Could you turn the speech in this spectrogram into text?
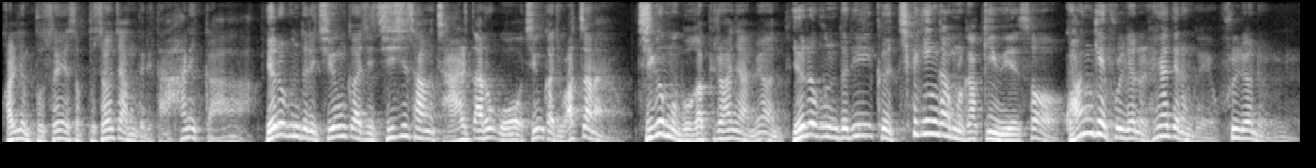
관련 부서에서 부서장들이 다 하니까 여러분들이 지금까지 지시사항 잘 따르고 지금까지 왔잖아요. 지금은 뭐가 필요하냐면 여러분들이 그 책임감을 갖기 위해서 관계 훈련을 해야 되는 거예요. 훈련을.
